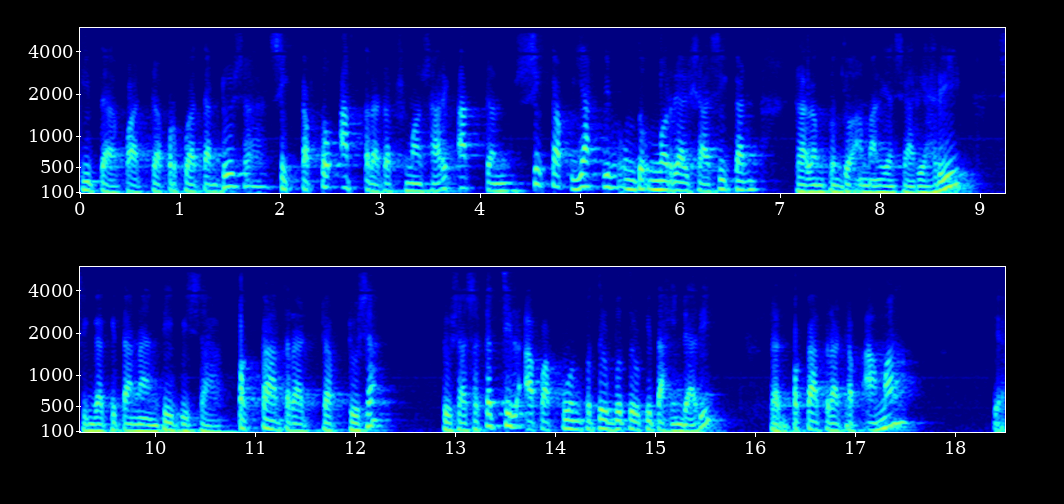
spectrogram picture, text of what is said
kita pada perbuatan dosa, sikap taat terhadap semua syariat dan sikap yakin untuk merealisasikan dalam bentuk amalia sehari-hari sehingga kita nanti bisa peka terhadap dosa, dosa sekecil apa pun betul-betul kita hindari dan peka terhadap amal Ya,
